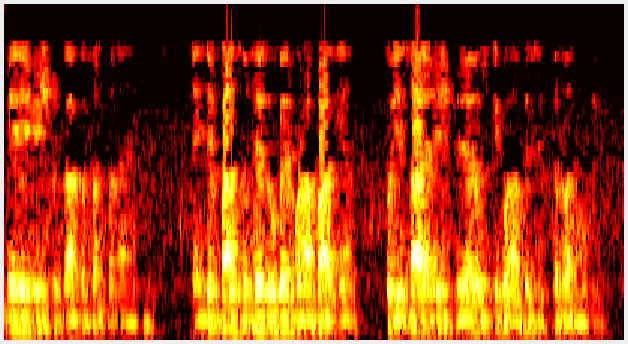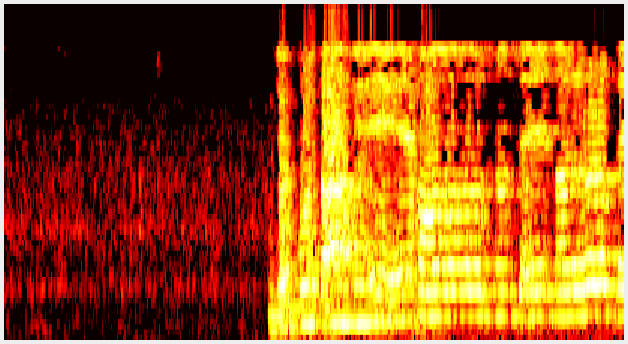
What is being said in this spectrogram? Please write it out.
میرے عشق کا کفن بنایا۔ جب بال سفید ہو گئے، بڑھاپا آ گیا، تو یہ سارا عشق جو ہے، اس کے بڑھاپے سے کفن ہو گیا۔ جب تانے سے سر پہ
